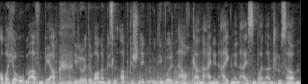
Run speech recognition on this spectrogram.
Aber hier oben auf dem Berg, die Leute waren ein bisschen abgeschnitten und die wollten auch gerne einen eigenen Eisenbahnanschluss haben.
